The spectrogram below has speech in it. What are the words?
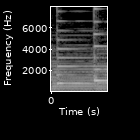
Bye.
